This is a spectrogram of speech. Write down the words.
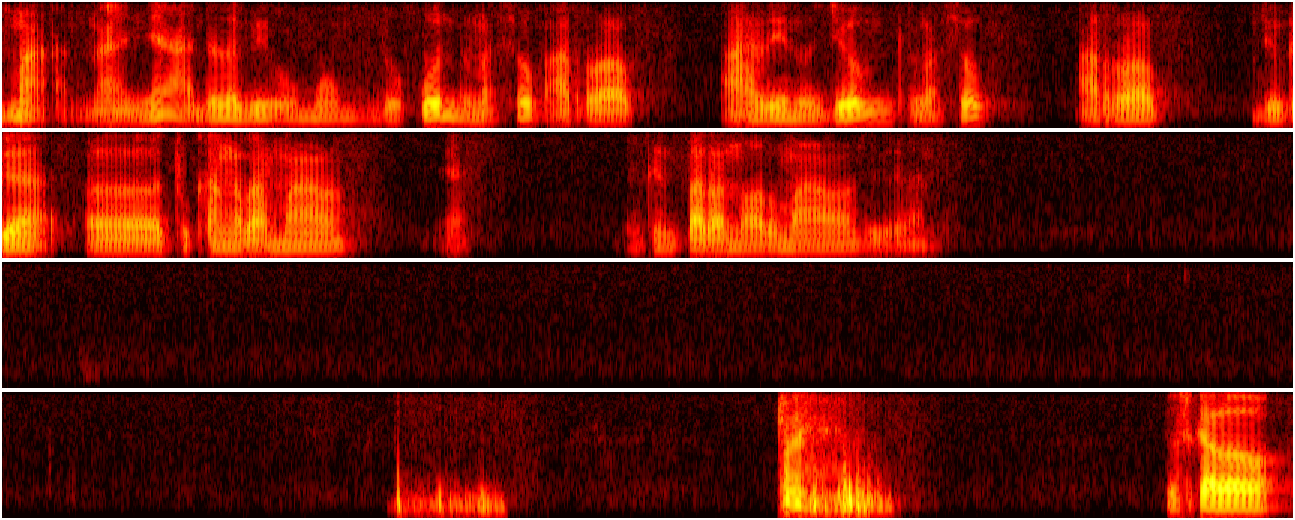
maknanya ada lebih umum. Dukun termasuk Arab ahli nujum termasuk Arab juga eh, tukang ramal ya. Mungkin paranormal gitu kan. Terus kalau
